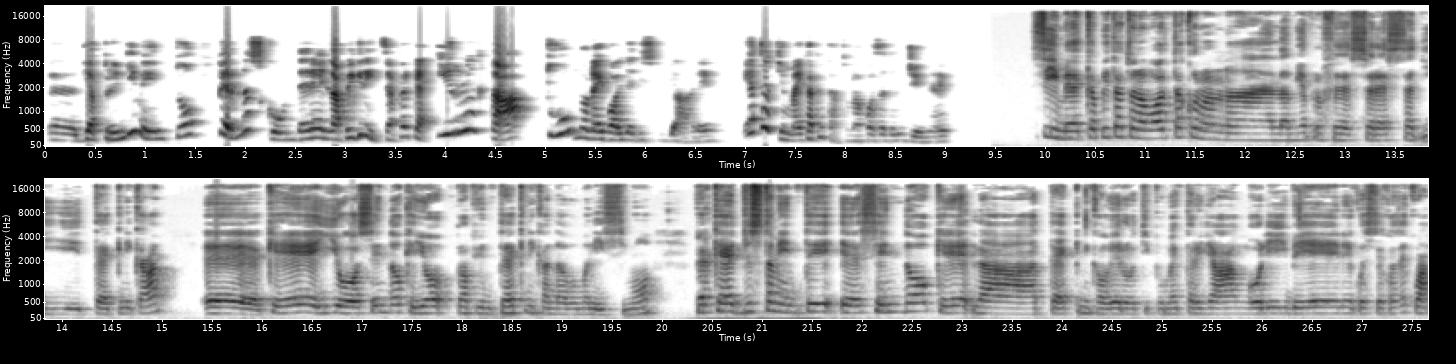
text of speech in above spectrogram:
eh, di apprendimento per nascondere la pigrizia, perché in realtà tu non hai voglia di studiare. E a te ti è mai capitata una cosa del genere? Sì, mi è capitato una volta con una, la mia professoressa di tecnica, eh, che io, essendo che io proprio in tecnica andavo malissimo, perché giustamente eh, essendo che la tecnica, ovvero tipo mettere gli angoli bene, queste cose qua,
